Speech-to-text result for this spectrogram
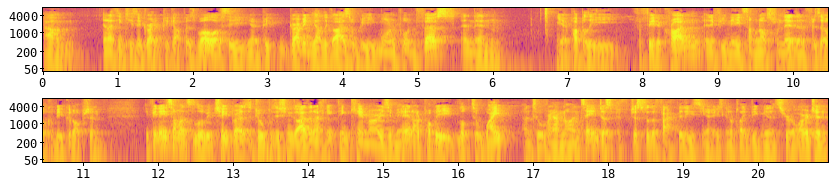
um, and I think he's a great pickup as well. Obviously, you know, pick, grabbing the other guys will be more important first, and then you know, Papali'i Fifita Crichton, and if you need someone else from there, then Frizell could be a good option. If you need someone that's a little bit cheaper as a dual position guy, then I think, think Cam Murray's your man. I'd probably look to wait until round 19, just just for the fact that he's you know he's going to play big minutes through Origin,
